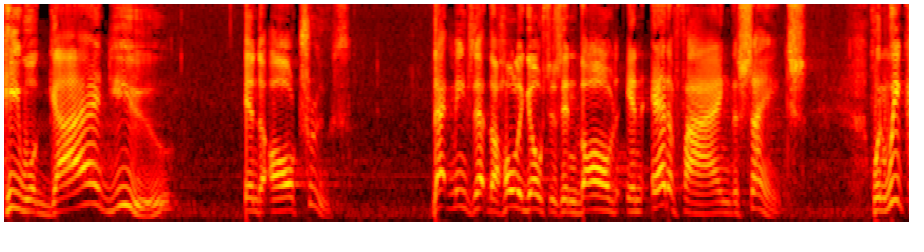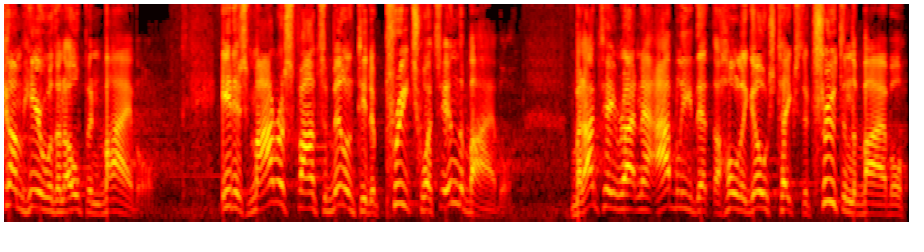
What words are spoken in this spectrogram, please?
He will guide you into all truth. That means that the Holy Ghost is involved in edifying the saints. When we come here with an open Bible, it is my responsibility to preach what's in the Bible. But I'm telling you right now, I believe that the Holy Ghost takes the truth in the Bible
